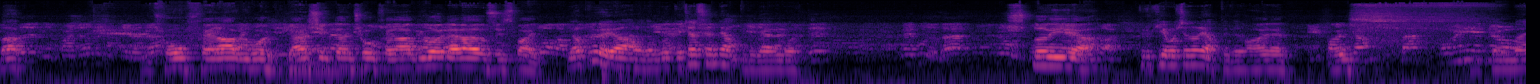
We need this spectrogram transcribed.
Bak Çok fena bir gol. Gerçekten çok fena bir gol. Helal olsun İsmail. yapıyor ya arada. Bu geçen sene de yaptıydı böyle bir gol. Şutları iyi ya. Türkiye maçında da yaptıydı. Aynen. Of. Mükemmel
